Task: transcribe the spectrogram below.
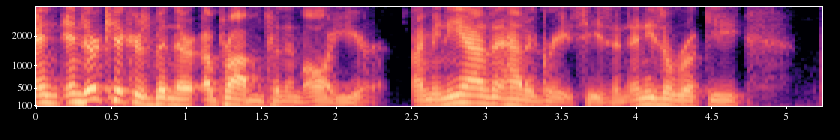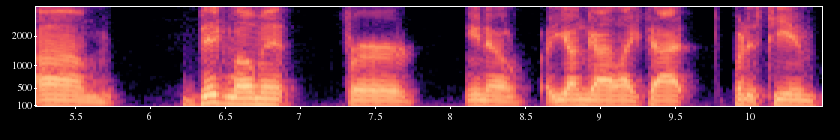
and and their kicker's been there a problem for them all year. I mean, he hasn't had a great season, and he's a rookie. Um, big moment for you know a young guy like that to put his team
